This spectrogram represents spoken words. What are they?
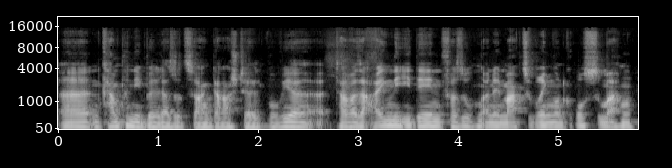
äh, ein Company Builder sozusagen darstellt, wo wir äh, teilweise eigene Ideen versuchen an den Markt zu bringen und groß zu machen,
